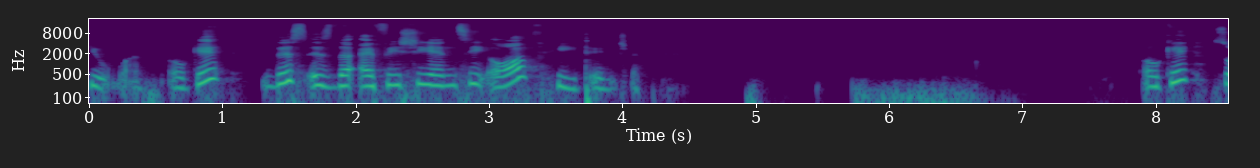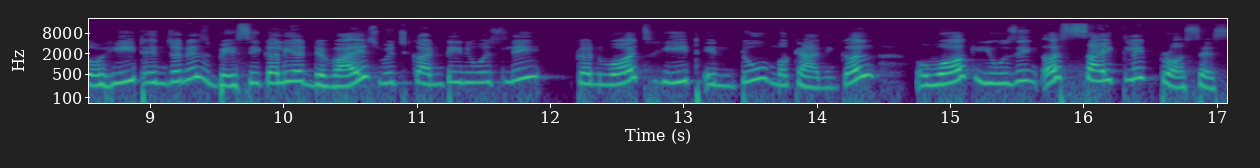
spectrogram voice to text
q1 okay. This is the efficiency of heat engine okay. So heat engine is basically a device which continuously converts heat into mechanical work using a cyclic process.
